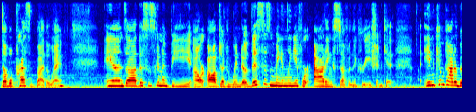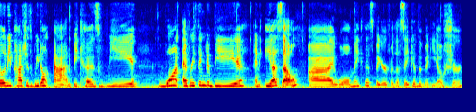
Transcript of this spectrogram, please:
Double press, by the way. And uh, this is going to be our object window. This is mainly if we're adding stuff in the creation kit. Incompatibility patches we don't add because we want everything to be an ESL. I will make this bigger for the sake of the video, sure.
